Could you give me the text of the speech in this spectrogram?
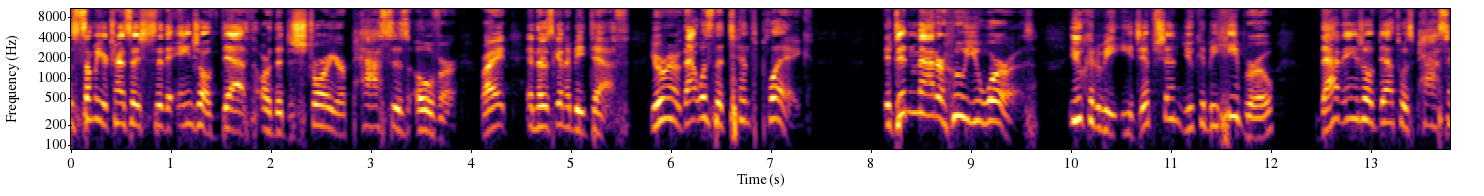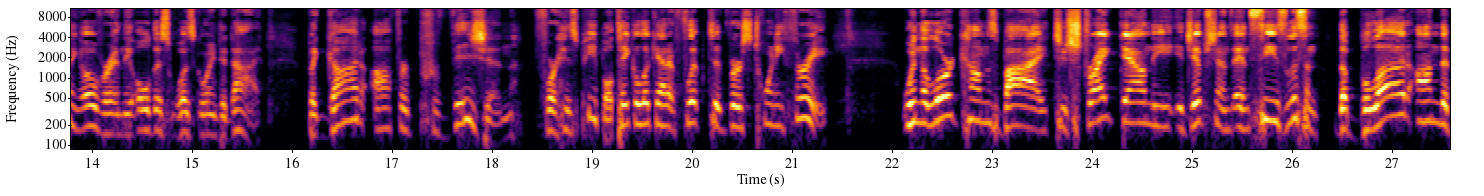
some of your translations say the angel of death or the destroyer passes over, right? And there's going to be death. You remember, that was the 10th plague. It didn't matter who you were. You could be Egyptian, you could be Hebrew. That angel of death was passing over, and the oldest was going to die. But God offered provision for his people. Take a look at it, flip to verse 23. When the Lord comes by to strike down the Egyptians and sees, listen, the blood on the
